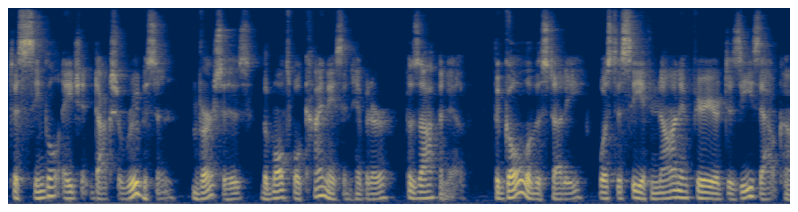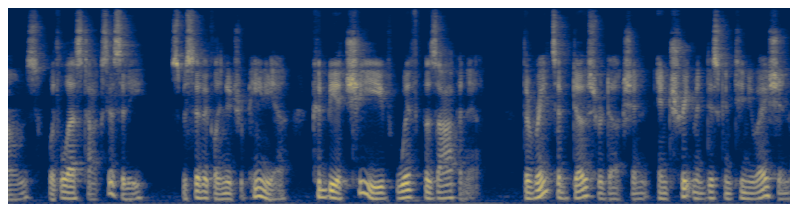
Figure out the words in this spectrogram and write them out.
to single agent doxorubicin versus the multiple kinase inhibitor pazopanib. The goal of the study was to see if non inferior disease outcomes with less toxicity, specifically neutropenia, could be achieved with pazopanib. The rates of dose reduction and treatment discontinuation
